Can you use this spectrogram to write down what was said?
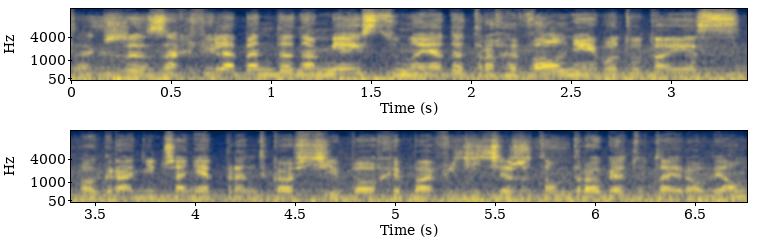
Także za chwilę będę na miejscu. No jadę trochę wolniej, bo tutaj jest ograniczenie prędkości, bo chyba widzicie, że tą drogę tutaj robią.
